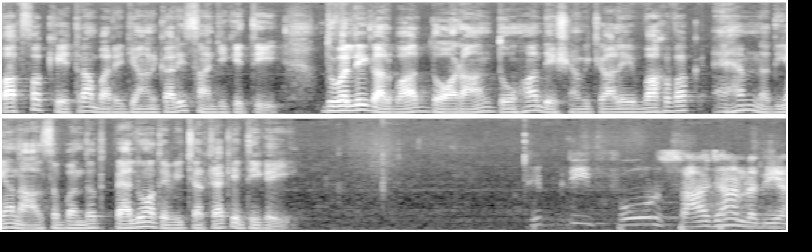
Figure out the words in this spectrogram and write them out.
ਵੱਖ-ਵੱਖ ਖੇਤਰਾਂ ਬਾਰੇ ਜਾਣਕਾਰੀ ਸਾਂਝੀ ਕੀਤੀ ਦੁਵੱਲੀ ਗੱਲਬਾਤ ਦੌਰਾਨ ਦੋਹਾਂ ਦੇਸ਼ਾਂ ਵਿਚਾਲੇ ਵੱਖ-ਵੱਖ ਅਹਿਮ ਨਦੀਆਂ ਨਾਲ ਸੰਬੰਧਿਤ ਪਹਿਲੂਆਂ ਤੇ ਵੀ ਚਰਚਾ ਕੀਤੀ ਗਈ 54 साझा नदियां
